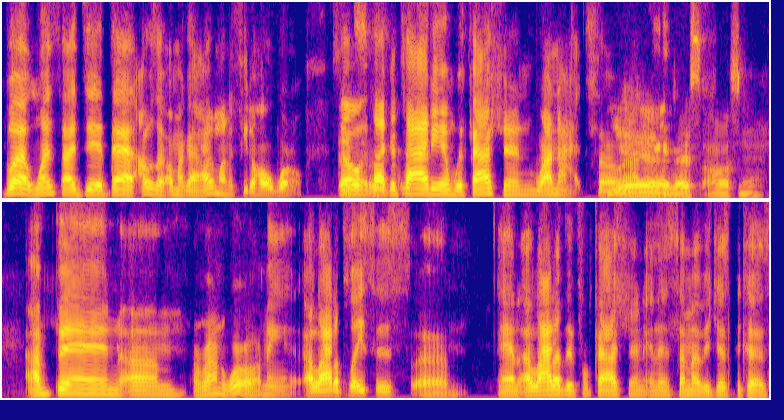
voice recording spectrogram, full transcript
But once I did that, I was like, oh my God, I want to see the whole world. So That's if I could cool. tie it in with fashion, why not? So yeah, been, that's awesome. I've been um, around the world. I mean, a lot of places, um, and a lot of it for fashion, and then some of it just because.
